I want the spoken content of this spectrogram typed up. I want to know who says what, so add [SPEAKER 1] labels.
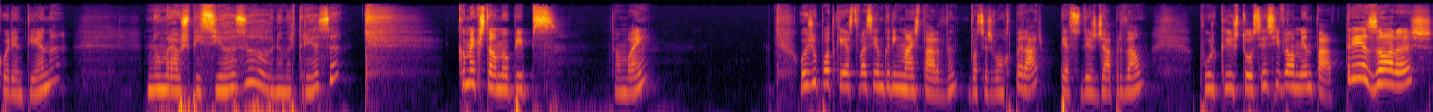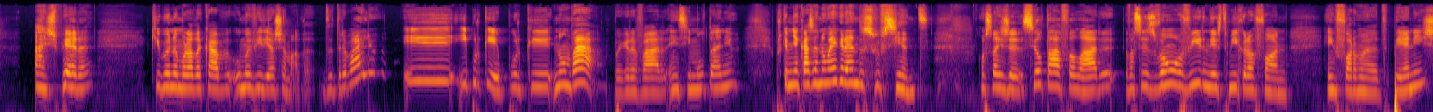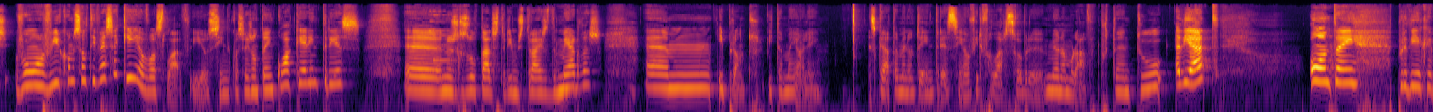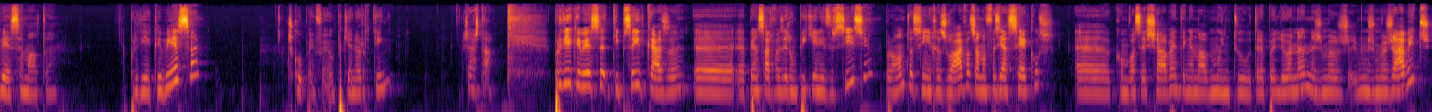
[SPEAKER 1] quarentena. Número auspicioso, número 13. Como é que estão, meu pips? Estão bem? Hoje o podcast vai ser um bocadinho mais tarde, vocês vão reparar, peço desde já perdão, porque estou sensivelmente há 3 horas à espera que o meu namorado acabe uma videochamada de trabalho. E, e porquê? Porque não dá para gravar em simultâneo, porque a minha casa não é grande o suficiente. Ou seja, se ele está a falar, vocês vão ouvir neste microfone em forma de pênis, vão ouvir como se ele estivesse aqui ao vosso lado. E eu sinto que vocês não têm qualquer interesse uh, nos resultados trimestrais de merdas. Um, e pronto. E também, olhem, se calhar também não têm interesse em ouvir falar sobre meu namorado. Portanto, adiante. Ontem perdi a cabeça, malta. Perdi a cabeça. Desculpem, foi um pequeno rotinho. Já está. Perdi a cabeça, tipo, saí de casa uh, a pensar fazer um pequeno exercício, pronto, assim, razoável, já não fazia há séculos, uh, como vocês sabem, tenho andado muito trapalhona nos meus, nos meus hábitos.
